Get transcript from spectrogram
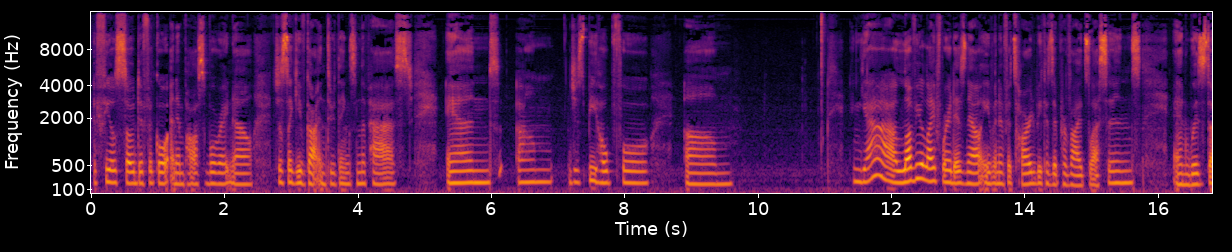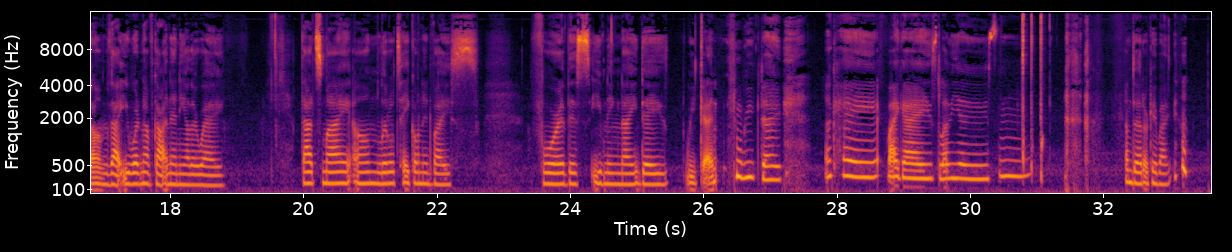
feels so difficult and impossible right now, just like you've gotten through things in the past. And um, just be hopeful. Um, and yeah, love your life where it is now, even if it's hard, because it provides lessons and wisdom that you wouldn't have gotten any other way. That's my um, little take on advice for this evening, night, day, weekend, weekday. Okay, bye guys. Love you. I'm dead. Okay, bye.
